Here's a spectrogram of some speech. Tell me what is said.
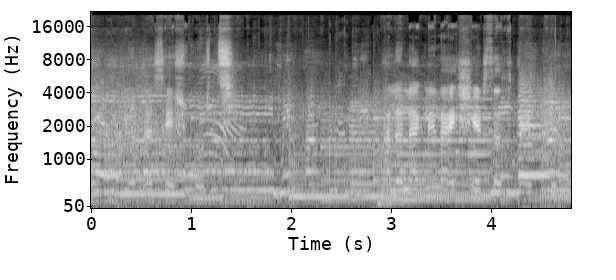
এই ভিডিওটা শেষ করছি ভালো লাগলে লাইক শেয়ার সাবস্ক্রাইব করুন.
